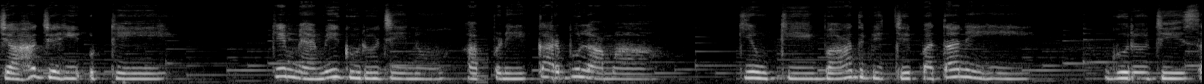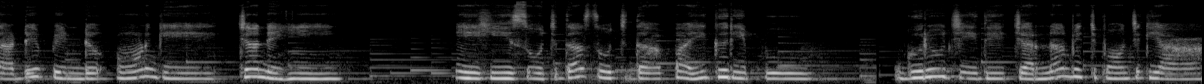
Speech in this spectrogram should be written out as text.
ਚਾਹ ਜਹੀ ਉੱਠੀ ਕਿ ਮੈਂ ਵੀ ਗੁਰੂ ਜੀ ਨੂੰ ਆਪਣੇ ਘਰ ਬੁਲਾਵਾਂ, ਕਿਉਂਕਿ ਬਾਅਦ ਵਿੱਚ ਪਤਾ ਨਹੀਂ ਗੁਰੂ ਜੀ ਸਾਡੇ ਪਿੰਡ ਆਉਣਗੇ ਜਾਂ ਨਹੀਂ। ਇਹੀ ਸੋਚਦਾ ਸੋਚਦਾ ਭਾਈ ਗਰੀਬੂ ਗੁਰੂ ਜੀ ਦੇ ਚਰਨਾਂ ਵਿੱਚ ਪਹੁੰਚ ਗਿਆ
